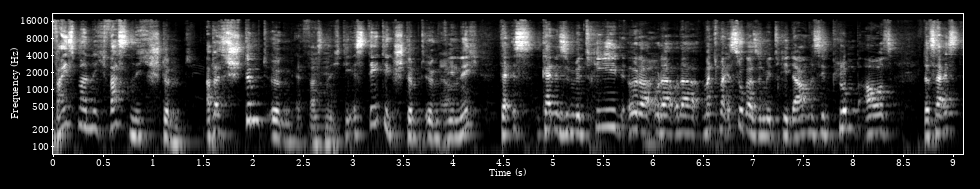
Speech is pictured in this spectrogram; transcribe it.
weiß man nicht, was nicht stimmt. Aber es stimmt irgendetwas nicht. Die Ästhetik stimmt irgendwie Ja. nicht. Da ist keine Symmetrie oder, Ja. oder, oder manchmal ist sogar Symmetrie da und es sieht plump aus. Das heißt,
